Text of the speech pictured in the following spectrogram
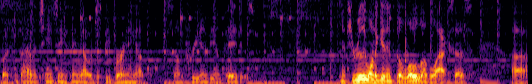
but since I haven't changed anything, that would just be burning up some free NVM pages. And if you really want to get into the low-level access, uh,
